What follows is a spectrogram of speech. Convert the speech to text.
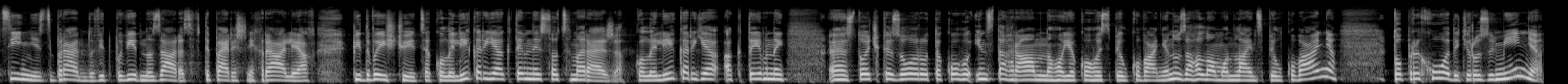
цінність бренду відповідно зараз в теперішніх реаліях підвищується, коли лікар є активний в соцмережах, коли лікар є активний з точки зору такого інстаграмного якогось спілкування, ну загалом онлайн спілкування, то приходить розуміння,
